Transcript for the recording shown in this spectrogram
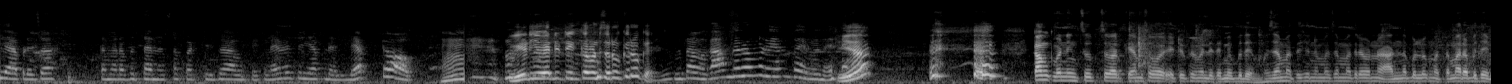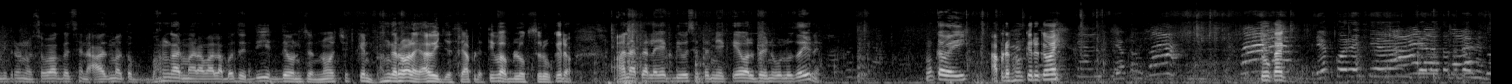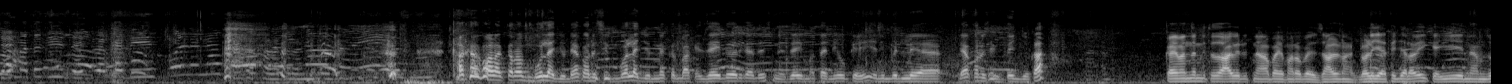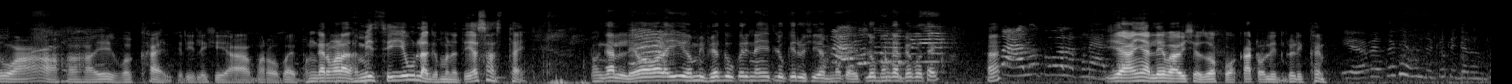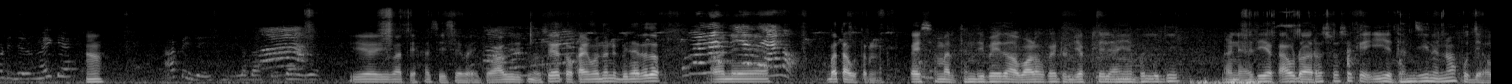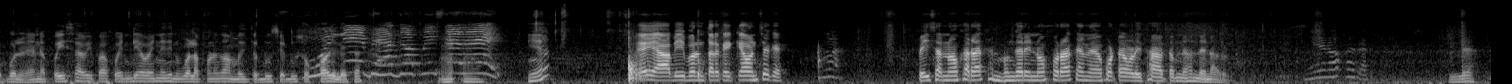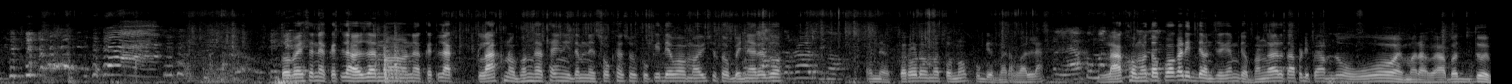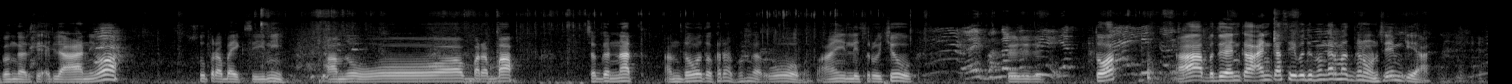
એટલે આપણે જો તમારા બધાના સપોર્ટથી જો આવું કંઈક લાવે છે આપણે લેપટોપ. વીડિયો એડિટિંગ કરવાનું શરૂ કર્યું કે? હું તો કામ કરવા મળે એમ થાય મને. યા કામ મોર્નિંગ શુભ સવાર કેમ છો? એટુ ફેમિલી તમે બધા મજામાં થશે ને? મજામાં રહેવાનું? આજના બ્લોગમાં તમારા બધા મિત્રોનું સ્વાગત છે ને? આજમાં તો ભંગાર મારા વાલા બધું દી દેવાનું છે. નો છૂટકે ભંગારવાળા આવી જશે. આપણે તેવા બ્લોગ શરૂ કર્યો. આના પહેલા એક દિવસે તમે કેવલભાઈનું ઓલું જોયું ને? શું કહેવાય આપણે શું કર્યું કહેવાય? તો કાંઈક ડેકોરેશન પહેલા તો બધાને જય માતાજી જય દ્વારકાધીશ ખાખા ખોળા કરવા ગયું ડેકોરેશન ગયું નકર બાકી જય દ્વારકાધીશ ને જય માતા એવું કહે એની બદલે ડેકોરેશન થઈ ગયું કા? કઈ વાંધો નહીં તો આવી રીતના આ ભાઈ મારો ભાઈ ઝાડના ગળિયા થઈ જાય કે એ નામ જો આ હા હા એ વખાય કરી લખી આ મારો ભાઈ ભંગારવાળા હમીજ છે એવું લાગે મને તો અહેસાસ થાય. ભંગાર લેવાવાળા એ અમે ભેગું કરીને એટલું કર્યું છે એમ નકર એટલો ભંગાર ભેગો થાય હા? એ અહીંયા લેવા આવી છે જોખવા કાંટો લઈને ઘડીક ખાઈ એ હવે તો કે હંધે તૂટી જવાનું ફૂટી જવાનું હોય કે હા. એ એ વાત હાચી છે ભાઈ. તો આવી રીતનું છે તો કાંઈ વાંધો નહીં બિના તો અને બતાવું તમને. કઈ અમારે ધનજીભાઈ તો આ વાળો કાઢ્યો ને એક થેલી અહીંયા ભરી લીધી. અને હજી એક આવડો રસો છે કે એ ધનજીને નોખું દેવા. બોલે એને પૈસા બી પા કોઈને દેવાય નથી ને બોલા પણ તો બધી તો ડૂસે ડૂસો ખોળી લેશે હે એ આ બે ભરણ તારે કઈ કહેવાનું છે કે? પૈસા નોખા રાખે ને ભંગારી નોખો રાખે ને ફોટાવાળી થાય તમને હંદે ના લે. તો ભાઈ છે ને કેટલા હજારનો અને કેટલા લાખનો ભંગાર થાય ને તમને સોખે સોખું કહી દેવામાં આવ્યું છે. તો બન્યા રહેજો. અને કરોડોમાં તો ન પૂગે મારા વાલા. લાખોમાં તો પકડી જ દેવાનું છે. કેમ કે ભંગાર તો આપણી પાસે આમ જો ઓય મારા આ બધોય ભંગાર છે. એટલે આ નહીં ઓ સુપરા બાઇક છે એની આમ જો ઓ મારા બાપ. જગન્નાથ. આમ જોવો તો ખરા ભંગાર. ઓ બાપા અહીં લીસરું છું તો? હા બધું એનકા એનકા છે બધું ભંગારમાં જ ગણવાનું છે એમ કે આ.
